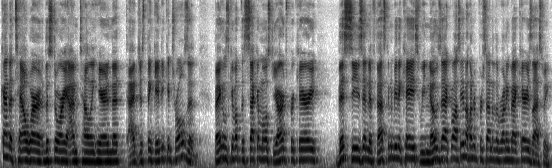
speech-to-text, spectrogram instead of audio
kind of tell where the story I'm telling here and that I just think Indy controls it. Bengals give up the second most yards per carry this season. If that's going to be the case, we know Zach Moss. He had 100% of the running back carries last week.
